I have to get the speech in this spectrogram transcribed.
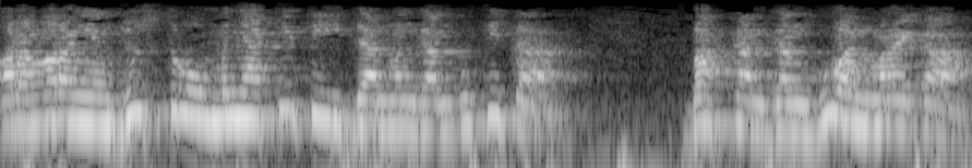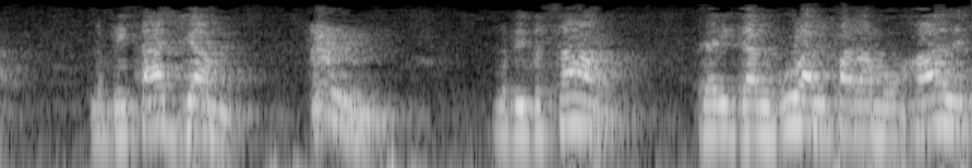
Orang-orang yang justru menyakiti dan mengganggu kita. Bahkan gangguan mereka lebih tajam, lebih besar dari gangguan para mukhalif.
